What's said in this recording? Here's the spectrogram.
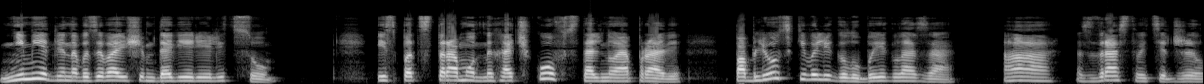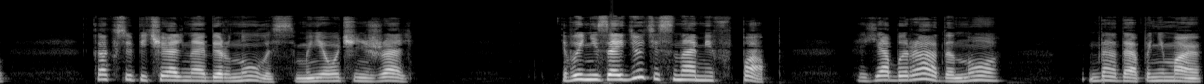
немедленно вызывающим доверие лицом. Из-под старомодных очков в стальной оправе поблескивали голубые глаза. А, здравствуйте, Джилл. Как все печально обернулось. Мне очень жаль. Вы не зайдете с нами в паб? Я бы рада, но... Да-да, понимаю.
